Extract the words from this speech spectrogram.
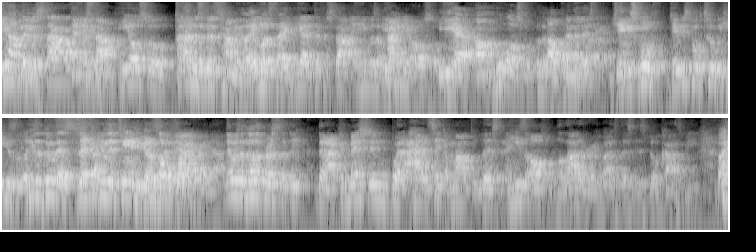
He of comedy. different style. Different style. He also. I understood his comedy though. It He- was like He had a different style, and he was a Yeah. pioneer also. yeah. Um, who else? I'll put in that list. JB Smoove. JB Smoove too. He's he's a dude that's Second like- in the team. You gotta He's put on fire right now. There was another person I think that I can mention, but I had to take him out the list, and he's off of a lot of everybody's list is Bill Cosby. because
